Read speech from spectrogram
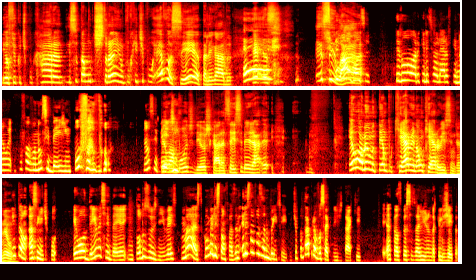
E eu fico tipo, cara, isso tá muito estranho, porque, tipo, é você, tá ligado? É. é, é sei Teve um lá. negócio- Teve uma hora que eles se olharam e eu fiquei, não, por favor, não se beijem, por favor. Não se Pelo beijem. amor de Deus, cara, se eles se beijar. eu- Eu, ao mesmo tempo, quero e não quero isso, entendeu? Então, assim, tipo, eu odeio essa ideia em todos os níveis, mas como eles estão fazendo, eles estão fazendo bem feito. Tipo, dá pra você acreditar que aquelas pessoas agiram daquele jeito.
